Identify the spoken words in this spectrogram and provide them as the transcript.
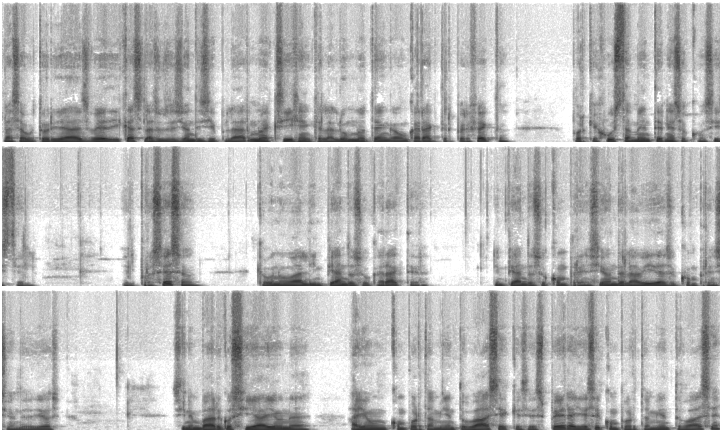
las autoridades védicas, la sucesión discipular, no exigen que el alumno tenga un carácter perfecto, porque justamente en eso consiste el, el proceso, que uno va limpiando su carácter, limpiando su comprensión de la vida, su comprensión de Dios. Sin embargo, sí hay, una, hay un comportamiento base que se espera y ese comportamiento base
